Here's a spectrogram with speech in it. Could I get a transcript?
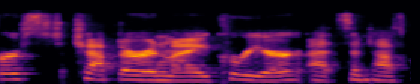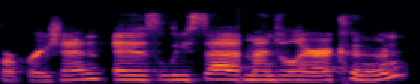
first chapter in my career at Cintas Corporation is Lisa Mendelera Kuhn.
